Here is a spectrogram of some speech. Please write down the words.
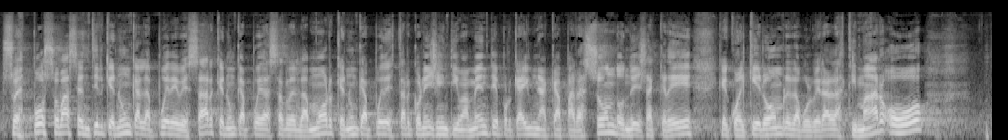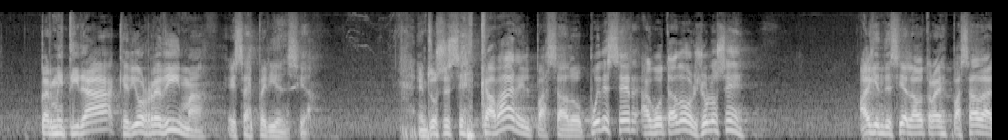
Su esposo va a sentir que nunca la puede besar, que nunca puede hacerle el amor, que nunca puede estar con ella íntimamente porque hay una caparazón donde ella cree que cualquier hombre la volverá a lastimar o permitirá que Dios redima esa experiencia. Entonces, excavar el pasado puede ser agotador, yo lo sé. Alguien decía la otra vez pasada,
